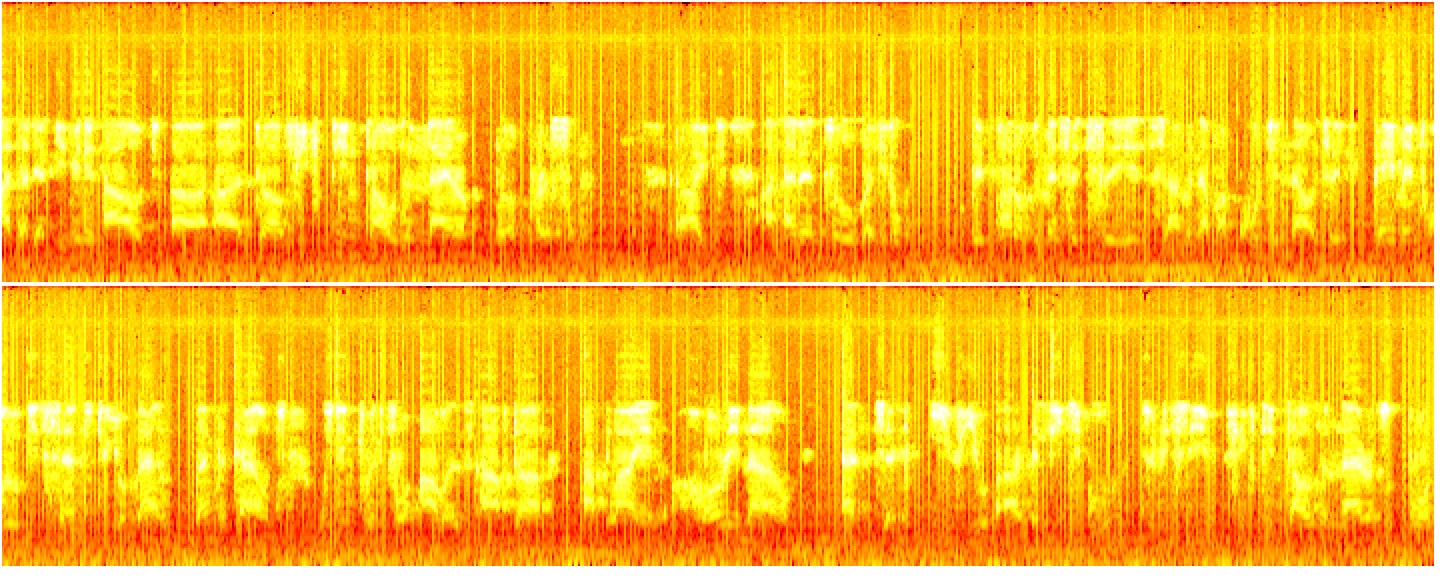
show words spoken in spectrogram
uh, and that they're giving it out uh, at uh, 15,000 naira per person, right? And then so you know, the part of the message says, I mean, I'm, I'm quoting now. It says, payment will be sent to your bank bank account within 24 hours after applying. Hurry now and check if you are eligible to receive 15,000 naira support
